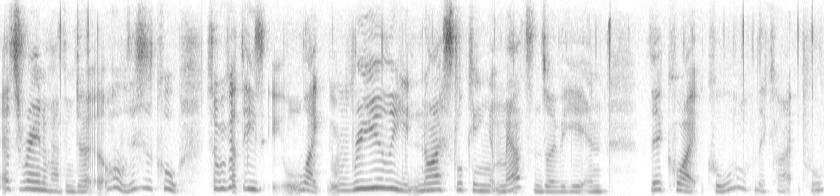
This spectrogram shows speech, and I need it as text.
it's random having dirt. Oh, this is cool. So we've got these like really nice looking mountains over here, and they're quite cool. They're quite cool.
